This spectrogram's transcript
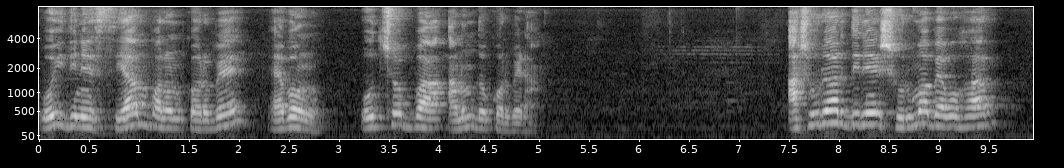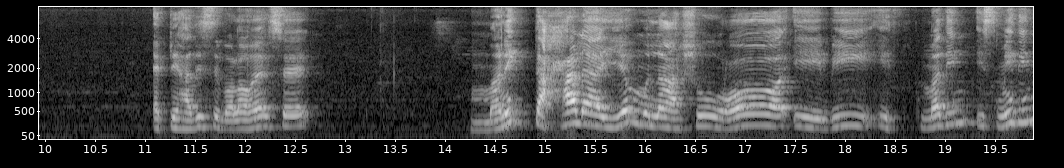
ওই দিনে সিয়াম পালন করবে এবং উৎসব বা আনন্দ করবে না। আশুরার দিনে সুরমা ব্যবহার একটি হাদিসে বলা হয়েছে, মানিক তাহালা ইয়াউমুল আশুরা বি ইসমাদিন ইসমিদিন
